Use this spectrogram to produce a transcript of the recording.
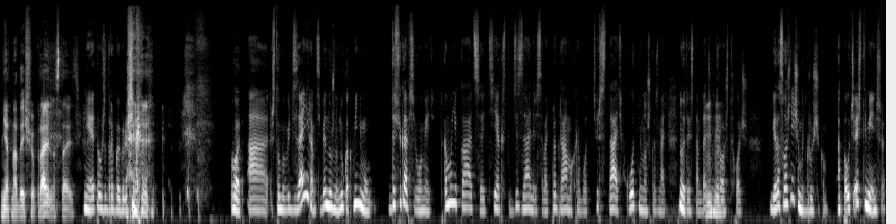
Нет, надо еще правильно ставить. Не, это уже дорогой грузчик. Вот. А чтобы быть дизайнером, тебе нужно, ну, как минимум, дофига всего уметь. Коммуникация, тексты, дизайн рисовать, в программах работать, верстать, код немножко знать. Ну, это если там, да, чем mm-hmm. дороже ты хочешь. Это сложнее, чем быть грузчиком, а получаешь ты меньше.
